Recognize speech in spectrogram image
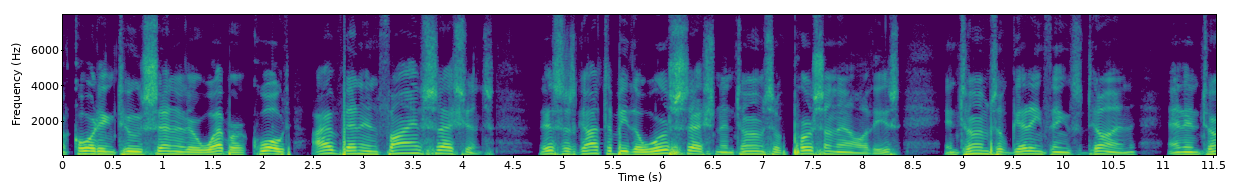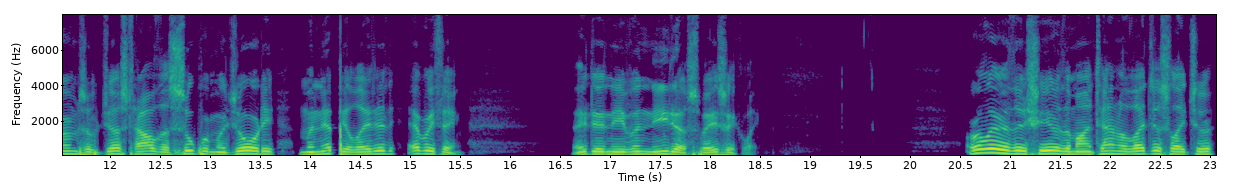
According to Senator Webber, quote, I've been in five sessions. This has got to be the worst session in terms of personalities, in terms of getting things done, and in terms of just how the supermajority manipulated everything. They didn't even need us, basically. Earlier this year, the Montana legislature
